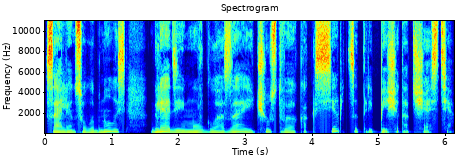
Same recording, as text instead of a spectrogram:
Сайленс улыбнулась, глядя ему в глаза и чувствуя, как сердце трепещет от счастья.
